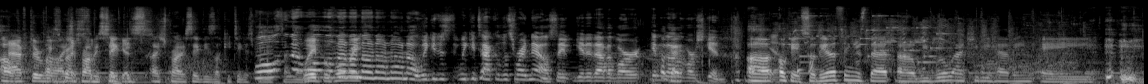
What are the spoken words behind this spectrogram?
Oh, After we oh, I should probably save tickets. these. I should probably save these lucky tickets for Well, next time. no, Wait, well, no, no, we- no, no, no, no. We can just we can tackle this right now. Save, get it out of our get it Okay. out of our skin. Uh, Yeah. Okay, so the other thing is that uh, we will actually be having a.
